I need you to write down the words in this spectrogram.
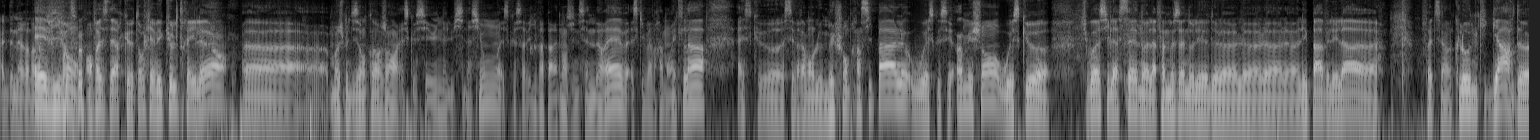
Ehrenreich. est vivant. En fait, c'est-à-dire que tant qu'il y avait que le trailer, euh, moi je me disais encore, genre, est-ce que c'est une hallucination? Est-ce que ça, il va apparaître dans une scène de rêve? Est-ce qu'il va vraiment être là? Est-ce que euh, c'est vraiment le méchant principal? Ou est-ce que c'est un méchant? Ou est-ce que, euh, tu vois, si la scène, la fameuse scène de l'épave, elle est là, euh, en fait, c'est un clone qui garde le,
